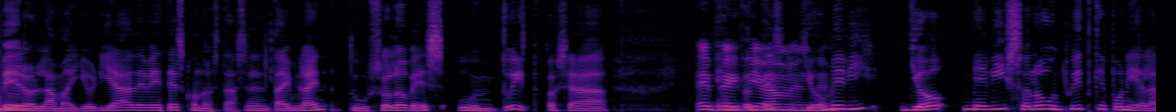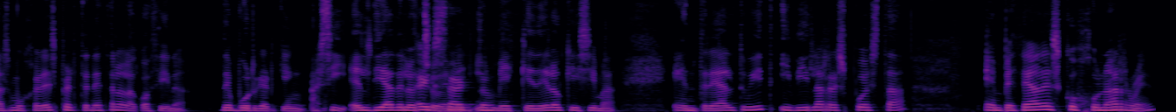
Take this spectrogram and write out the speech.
Pero la mayoría de veces cuando estás en el timeline, tú solo ves un tweet. O sea, Efectivamente. yo me vi, yo me vi solo un tweet que ponía las mujeres pertenecen a la cocina de Burger King, así, el día del 8 m y me quedé loquísima. Entré al tweet y vi la respuesta, empecé a descojonarme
